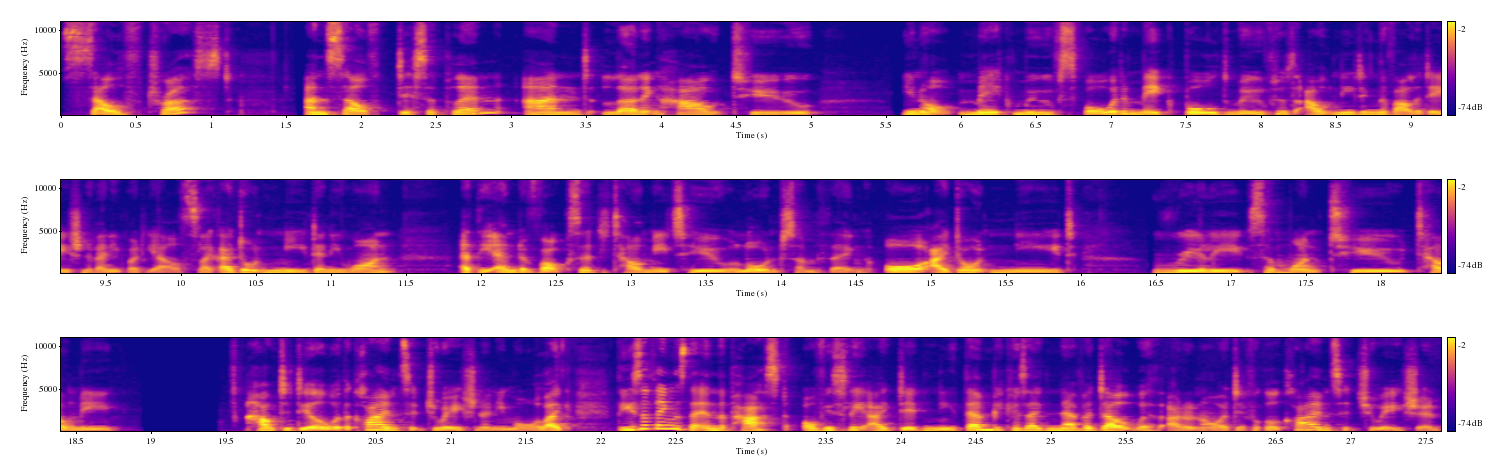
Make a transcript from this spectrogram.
self trust and self discipline and learning how to, you know, make moves forward and make bold moves without needing the validation of anybody else. Like, I don't need anyone at the end of Voxer to tell me to launch something, or I don't need really someone to tell me how to deal with a client situation anymore. Like these are things that in the past, obviously, I did need them because I'd never dealt with, I don't know, a difficult client situation.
